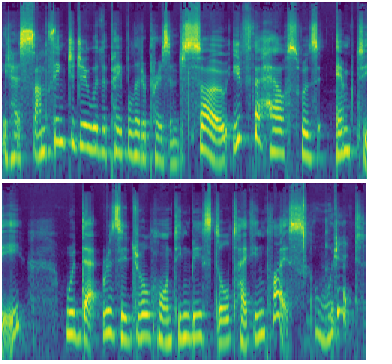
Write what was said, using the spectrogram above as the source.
it has something to do with the people that are present. So, if the house was empty, would that residual haunting be still taking place? Would it?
